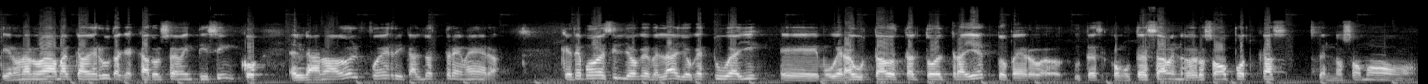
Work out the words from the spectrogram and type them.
tiene una nueva marca de ruta que es 14-25. El ganador fue Ricardo Estremera. ¿Qué te puedo decir yo que, verdad? Yo que estuve allí, eh, me hubiera gustado estar todo el trayecto, pero ustedes, como ustedes saben, nosotros somos podcasters, no somos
